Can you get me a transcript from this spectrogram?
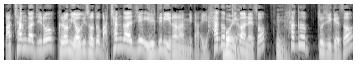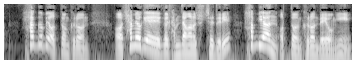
마찬가지로 그럼 여기서도 마찬가지의 일들이 일어납니다. 이 하급 뭐요? 기관에서 음. 하급 조직에서 하급의 어떤 그런 어, 참여 계획을 담당하는 주체들이 합의한 어떤 그런 내용이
